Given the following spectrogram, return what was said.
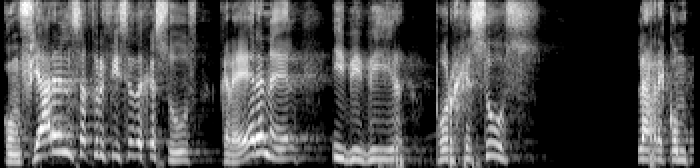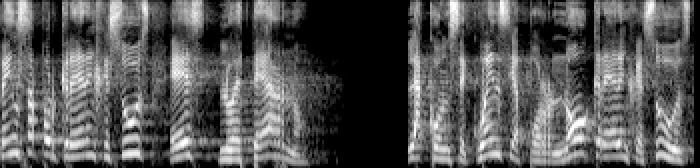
confiar en el sacrificio de Jesús, creer en Él y vivir por Jesús. La recompensa por creer en Jesús es lo eterno. La consecuencia por no creer en Jesús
